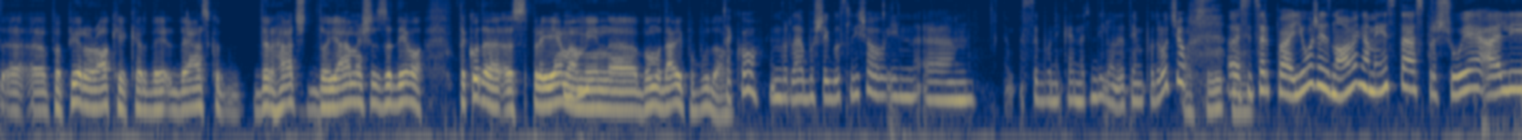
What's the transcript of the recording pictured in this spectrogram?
uh, papir v roki, ker de, dejansko drhač dojameš zadevo. Tako da sprejemam uh mhm. -huh. in uh, bomo dali pobudo. Tako, in morda bo še kdo slišal in um, se bo nekaj naredilo na tem področju. Absolutno. Eh, sicer pa Jože iz Novega mesta sprašuje, ali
